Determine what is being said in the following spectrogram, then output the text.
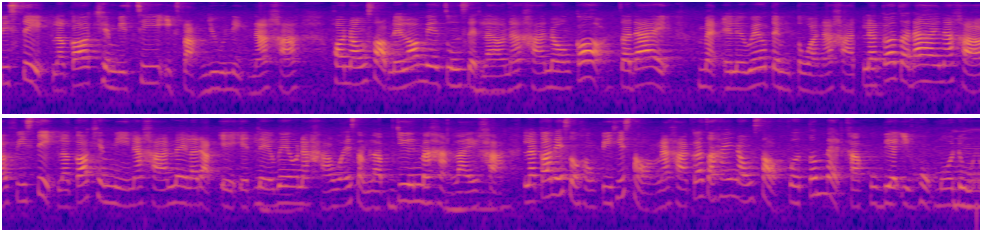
ฟิสิกส์แล้วก็เคมิสตรีอีก 3 ยูนิตนะคะ พอน้องสอบในรอบเมจูนเสร็จแล้วนะคะ น้องก็จะได้แมทเอเลเวลเต็มตัวนะคะ แล้วก็จะได้นะคะฟิสิกส์แล้วก็เคมีนะคะในระดับ AS level นะคะ ไว้สำหรับยื่นมหาลัยค่ะ แล้วก็ในส่วนของปีที่ 2 นะคะ ก็จะให้น้องสอบเฟอร์เตอร์แมทค่ะครูเบียร์อีก 6 โมดูล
